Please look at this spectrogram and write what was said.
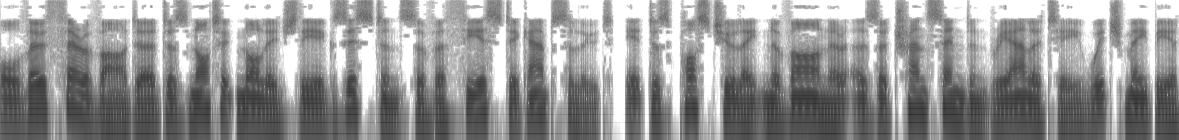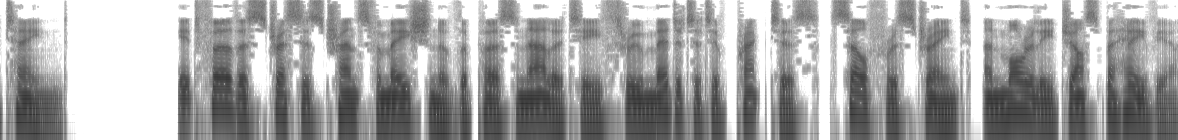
Although Theravada does not acknowledge the existence of a theistic absolute, it does postulate nirvana as a transcendent reality which may be attained. It further stresses transformation of the personality through meditative practice, self-restraint, and morally just behavior.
